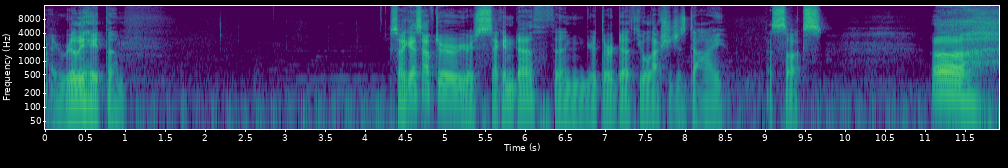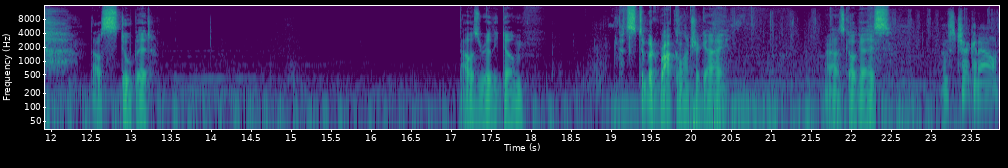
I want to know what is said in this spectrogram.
I really hate them. So I guess after your second death and your third death, you'll actually just die. That sucks. Uh, that was stupid. That was really dumb. That stupid rocket launcher guy. Alright, let's go, guys. Let's check it out.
